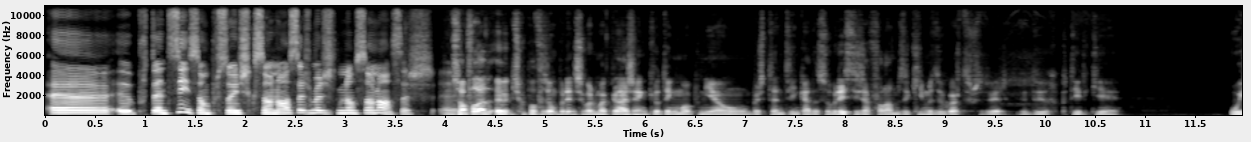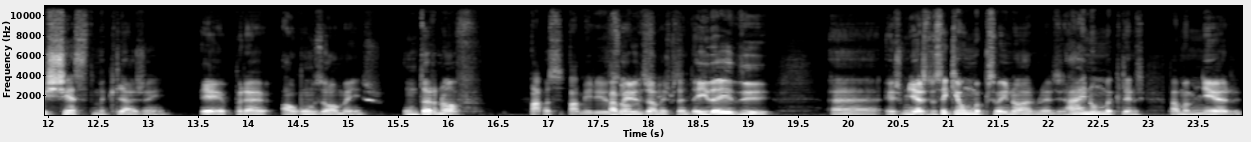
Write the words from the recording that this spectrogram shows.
Ah, portanto, sim, são pressões que são nossas, mas que não são nossas. Ah, Só falar, eh, desculpa fazer um parênteses sobre a maquilhagem, que eu tenho uma opinião bastante vincada sobre isso e já falámos aqui, mas eu gosto de, de repetir que é o excesso de maquilhagem é para alguns homens um turn-off. Para, para a maioria dos Para a maioria homens. dos homens. sim, Portanto, a ideia de ah, as mulheres, eu sei que é uma pressão enorme, né? Dizer, ai, não me maquilhamos. Pá, uma mulher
